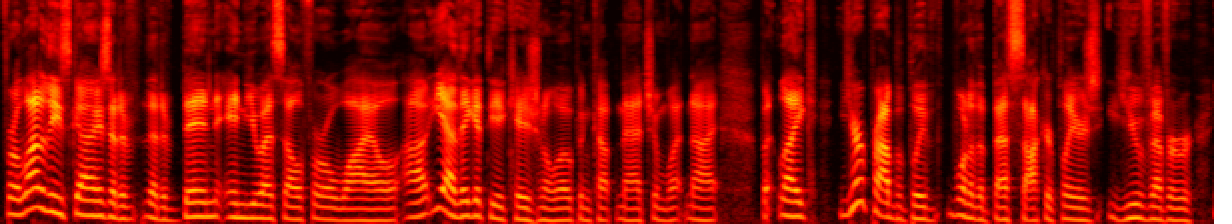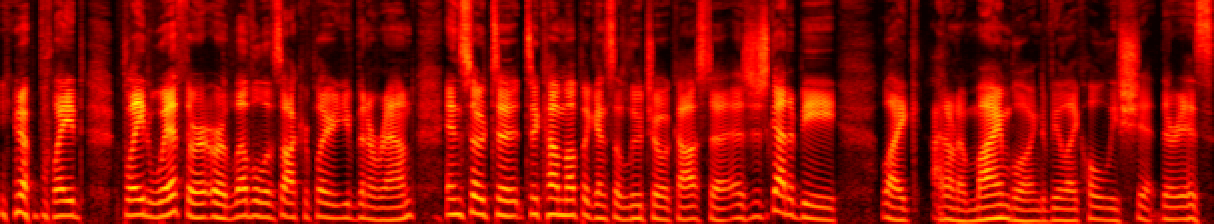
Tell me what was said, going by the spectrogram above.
for a lot of these guys that have that have been in USL for a while, uh, yeah, they get the occasional Open Cup match and whatnot. But like, you're probably one of the best soccer players you've ever you know played played with, or, or level of soccer player you've been around. And so to to come up against a Lucho Acosta has just got to be like I don't know, mind blowing to be like, holy shit, there is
